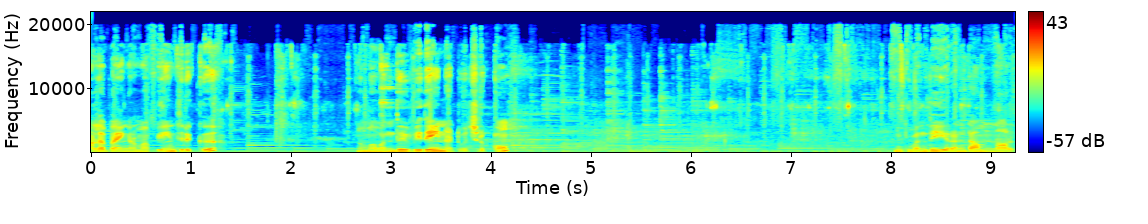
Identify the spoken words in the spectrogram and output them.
மழை பயங்கரமாக பேஞ்சிருக்கு. நம்ம வந்து விதை நட்டு வச்சுருக்கோம். இன்னைக்கு வந்து இரண்டாம் நாள்.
